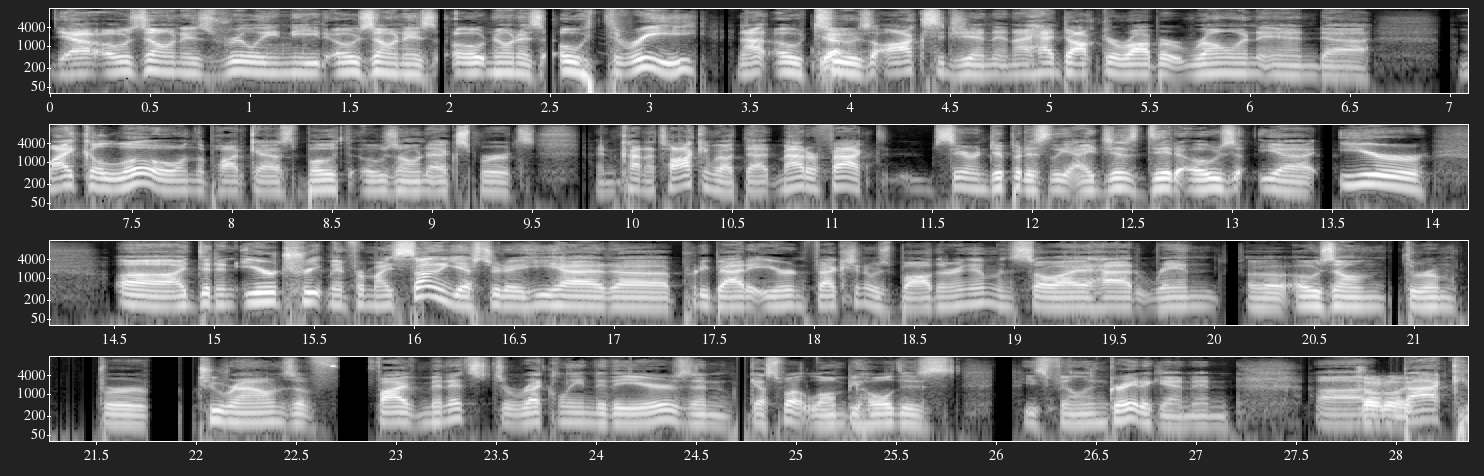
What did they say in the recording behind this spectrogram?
Yeah, ozone is really neat. Ozone is known as O3, not O2 yeah. is oxygen. And I had Dr. Robert Rowen and uh, Micah Lowe on the podcast, both ozone experts, and kind of talking about that. Matter of fact, serendipitously, I just did ozone, yeah, ear uh, I did an ear treatment for my son yesterday. He had a pretty bad ear infection; it was bothering him, and so I had ran uh, ozone through him for two rounds of five minutes directly into the ears, and guess what? Lo and behold, is he's feeling great again. And uh, totally. back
